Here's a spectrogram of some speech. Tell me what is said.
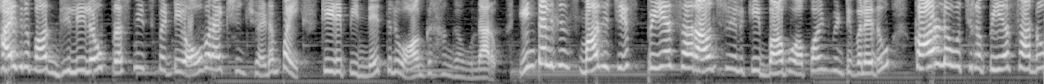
హైదరాబాద్ ఢిల్లీలో ప్రెస్ మీట్స్ పెట్టి ఓవర్ యాక్షన్ చేయడంపై టీడీపీ నేతలు ఆగ్రహంగా ఉన్నారు. ఇంటెలిజెన్స్ మాజీ చీఫ్ పిఎస్ఆర్ ఆంజనేయులకి బాబు అపాయింట్మెంట్ ఇవ్వలేదు. కారులో వచ్చిన పిఎస్ఆర్ను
